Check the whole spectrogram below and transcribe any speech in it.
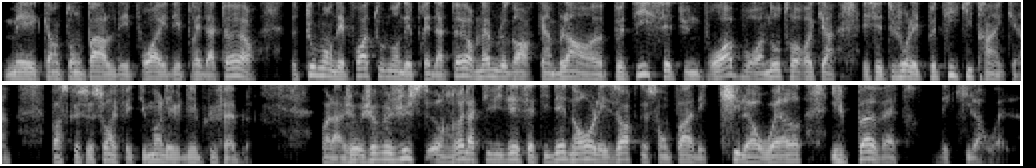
mais quand on parle des proies et des prédateurs, euh, tout le monde est proie, tout le monde est prédateur. Même le grand requin blanc euh, petit, c'est une proie pour un autre requin. Et c'est toujours les petits qui trinquent, hein, parce que ce sont effectivement les, plus faibles. Voilà, je, je, veux juste relativiser cette idée. Non, les orques ne sont pas des killer whales. Ils peuvent être des killer whales.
